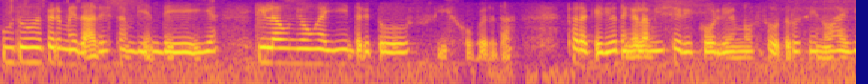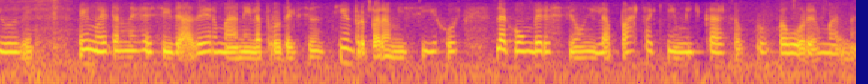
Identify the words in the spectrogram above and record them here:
con enfermedades también de ella y la unión allí entre todos sus hijos, ¿verdad? Para que Dios tenga la misericordia en nosotros y nos ayude en nuestras necesidades, hermana, y la protección siempre para mis hijos, la conversión y la paz aquí en mi casa, por favor, hermana.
